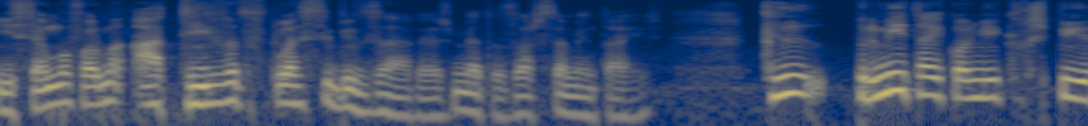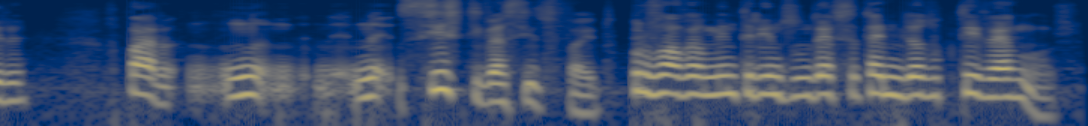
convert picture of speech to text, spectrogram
Isso é uma forma ativa de flexibilizar as metas orçamentais que permita à economia que respire. Repare, se isso tivesse sido feito, provavelmente teríamos um déficit até melhor do que tivemos.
